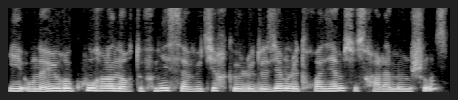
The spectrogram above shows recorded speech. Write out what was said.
et on a eu recours à un orthophoniste, ça veut dire que le deuxième, le troisième, ce sera la même chose?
